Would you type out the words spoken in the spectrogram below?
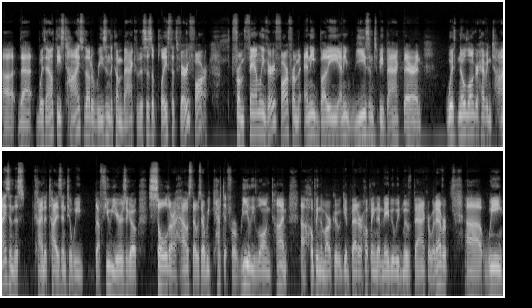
uh, that without these ties without a reason to come back this is a place that's very far from family very far from anybody any reason to be back there and with no longer having ties and this kind of ties into we a few years ago sold our house that was there. We kept it for a really long time, uh, hoping the market would get better, hoping that maybe we'd move back or whatever. Uh, we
